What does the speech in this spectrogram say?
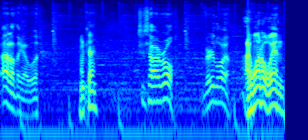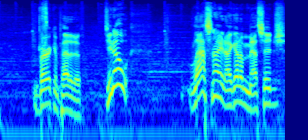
I don't think I would. Okay. Just how I roll. Very loyal. I want to win. I'm very competitive. Do you know? Last night I got a message.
